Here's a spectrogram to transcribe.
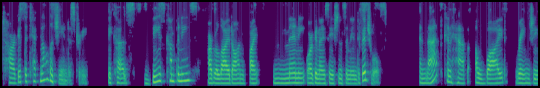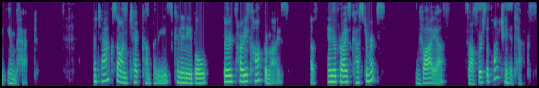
target the technology industry because these companies are relied on by many organizations and individuals, and that can have a wide-ranging impact. Attacks on tech companies can enable third-party compromise of enterprise customers via software supply chain attacks.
